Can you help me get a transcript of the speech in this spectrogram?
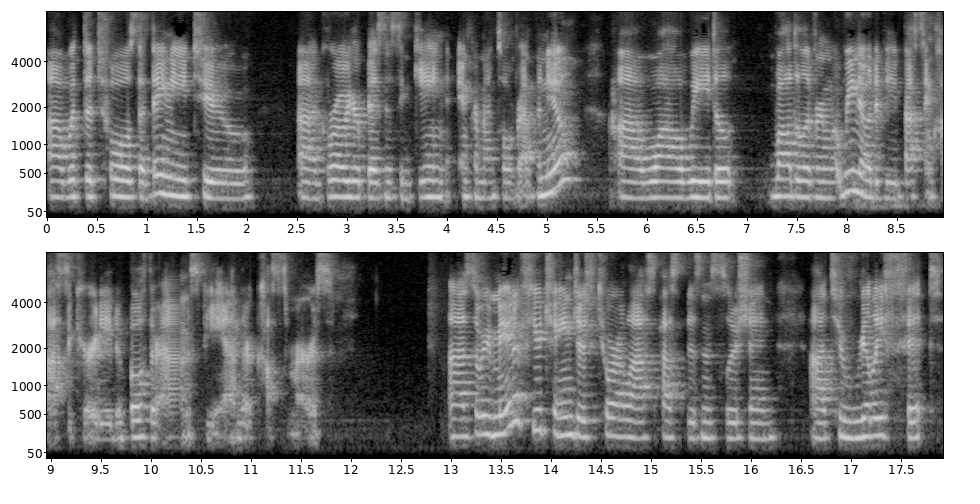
uh, with the tools that they need to uh, grow your business and gain incremental revenue uh, while we de- while delivering what we know to be best in class security to both their MSP and their customers. Uh, so we made a few changes to our LastPass business solution uh, to really fit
